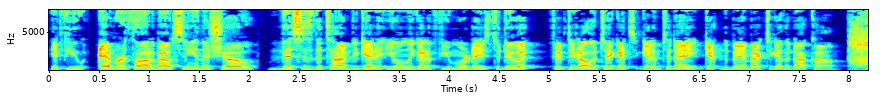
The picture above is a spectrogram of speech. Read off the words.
If you ever thought about seeing the show, this is the time to get it. You only got a few more days to do it. $50 tickets. Get them today. GettingTheBandBackTogether.com.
